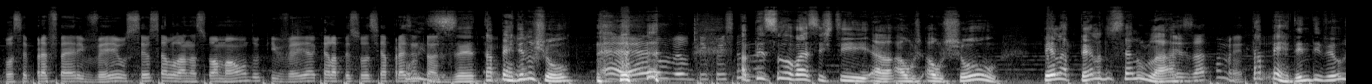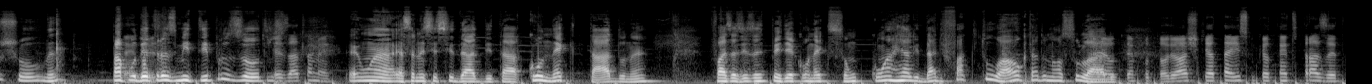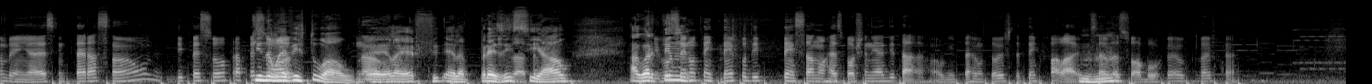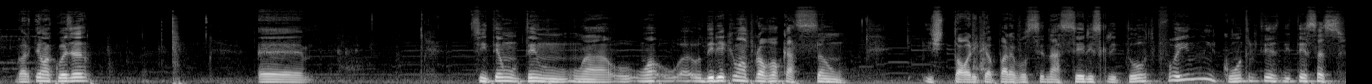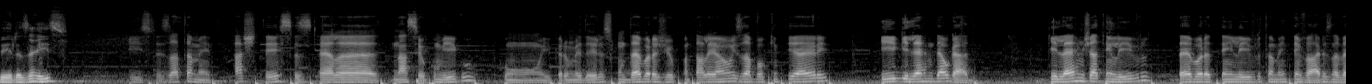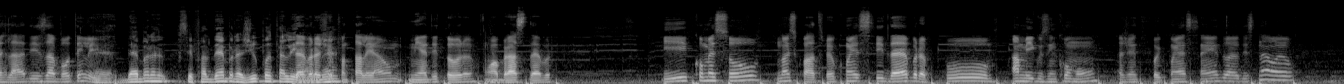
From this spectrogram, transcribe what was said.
você prefere ver o seu celular na sua mão do que ver aquela pessoa se apresentando. Pois é, tá perdendo o show. É, eu, eu digo isso. A pessoa vai assistir ao, ao show pela tela do celular. Exatamente. Tá perdendo de ver o show, né? Para é, poder transmitir para os outros. Exatamente. É uma essa necessidade de estar tá conectado, né? Faz às vezes a gente perder a conexão com a realidade factual que está do nosso lado. É, o tempo todo. Eu acho que é até isso que eu tento trazer também, é essa interação de pessoa para pessoa. Que não é virtual, não, ela é ela é presencial. Exatamente. Agora, e você um... não tem tempo de pensar numa resposta nem editar. Alguém perguntou e você tem que falar. Que sai da sua boca é o que vai ficar. Agora tem uma coisa. É... Sim, tem, um, tem um, uma, uma, uma, Eu diria que uma provocação histórica para você nascer escritor foi um encontro de terças-feiras, é isso? Isso, exatamente. As terças, ela nasceu comigo, com Ícaro Medeiros, com Débora Gil Pantaleão, Isabel Quintieri e Guilherme Delgado. Guilherme já tem livro, Débora tem livro também, tem vários, na verdade, e Isabel tem livro. É, Débora, você fala Débora Gil Pantaleão, Débora né? Gil Pantaleão, minha editora. Um abraço, Débora. E começou nós quatro. Eu conheci Débora por amigos em comum. A gente foi conhecendo. Aí eu disse: Não, eu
